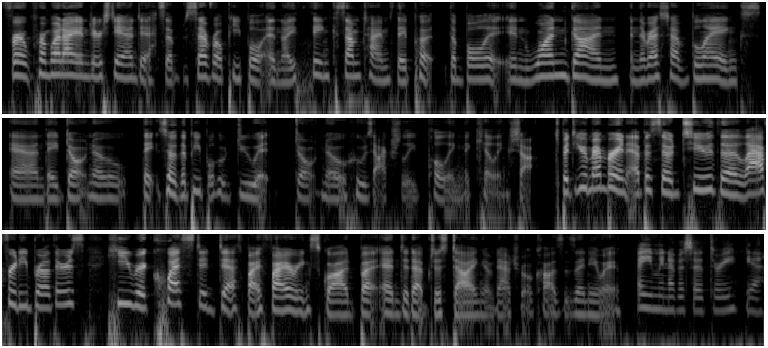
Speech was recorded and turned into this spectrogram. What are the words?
for, from what I understand, it's a, several people, and I think sometimes they put the bullet in one gun, and the rest have blanks, and they don't know. They so the people who do it don't know who's actually pulling the killing shot. But do you remember in episode two, the Lafferty brothers? He requested death by firing squad, but ended up just dying of natural causes anyway. Oh, you mean episode three? Yeah.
